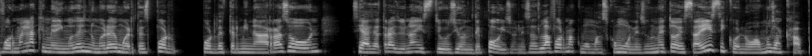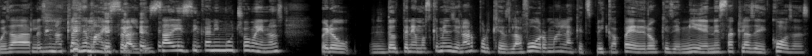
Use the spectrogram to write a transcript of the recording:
forma en la que medimos el número de muertes por, por determinada razón se hace a través de una distribución de Poisson. Esa es la forma como más común, es un método estadístico. No vamos acá pues a darles una clase magistral de estadística ni mucho menos, pero lo tenemos que mencionar porque es la forma en la que explica Pedro que se miden esta clase de cosas.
